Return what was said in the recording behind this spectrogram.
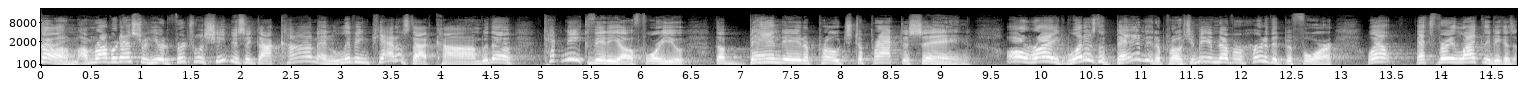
Welcome. I'm Robert Estrin here at virtualsheetmusic.com and livingpianos.com with a technique video for you the band aid approach to practicing. All right, what is the band aid approach? You may have never heard of it before. Well, that's very likely because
